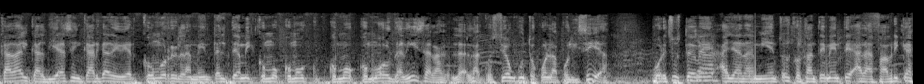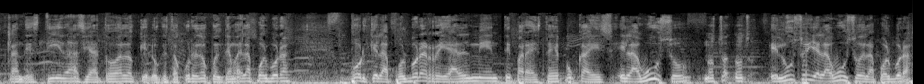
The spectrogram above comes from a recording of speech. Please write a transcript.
cada alcaldía se encarga de ver cómo reglamenta el tema y cómo, cómo, cómo, cómo organiza la, la- la cuestión junto con la policía. Por eso usted ve allanamientos constantemente a las fábricas clandestinas y a todo lo que, lo que está ocurriendo con el tema de la pólvora, porque la pólvora realmente para esta época es el abuso, no, no- el uso y el abuso de la pólvora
